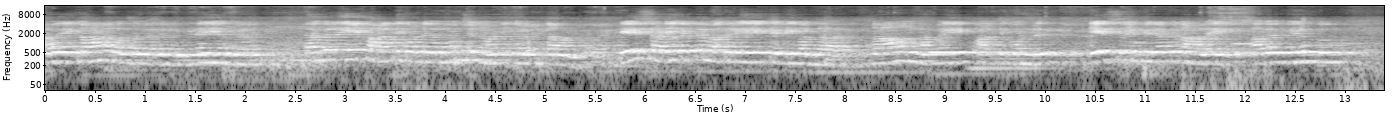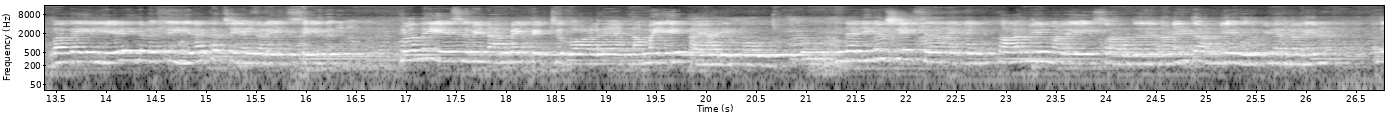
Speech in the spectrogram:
அவரை காண வந்தவர்கள் இடையர்கள் தங்களையே காத்திக் கொண்ட மூன்று நாணிகளும் தான் இயேசு அடிக்கட்ட மகளையே தேடி வந்தார். நாமும் நம்மையே காத்திக் கொண்டு இயேசுவின் பிற நாளை அவர் விரும்பும் வகையில் ஏழைகளுக்கு இரக்க செயல்களை செய்து குழந்தை இயேசுவின் அன்பை பெற்று வாழ நம்மையே தயாரிப்போம். இந்த நிகழ்ச்சியை சிறப்பிக்கும் கார்மேல் மலையை சார்ந்த அனைத்து அன்பிய உறுப்பினர்களையும் இந்த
